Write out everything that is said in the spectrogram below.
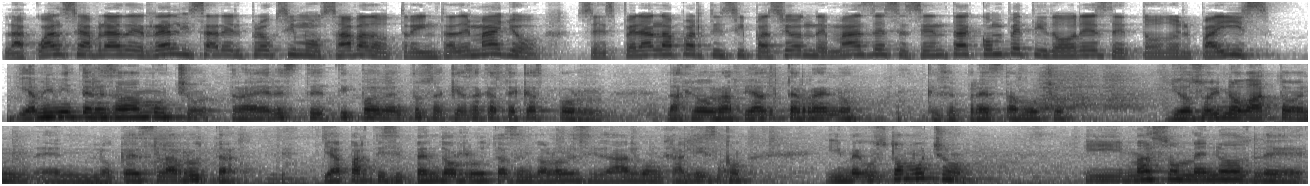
la cual se habrá de realizar el próximo sábado 30 de mayo. Se espera la participación de más de 60 competidores de todo el país. Y a mí me interesaba mucho traer este tipo de eventos aquí a Zacatecas por la geografía del terreno, que se presta mucho yo soy novato en, lo que es la ruta. Ya participé en dos rutas, en Dolores Hidalgo, en Jalisco, y me gustó mucho. Y más o menos le,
